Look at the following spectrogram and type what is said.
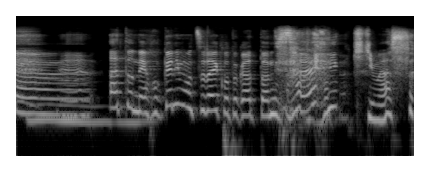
うんあとね、他にも辛いことがあったんです。聞きます。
